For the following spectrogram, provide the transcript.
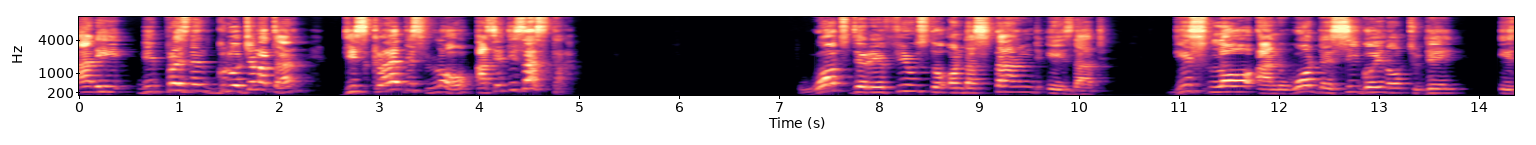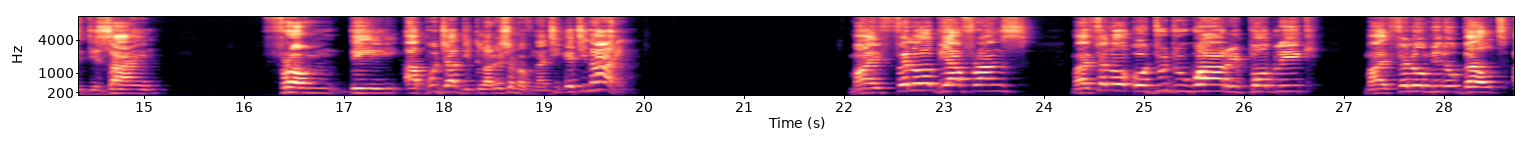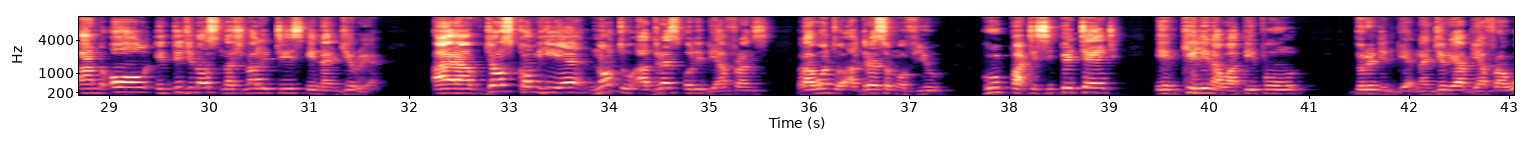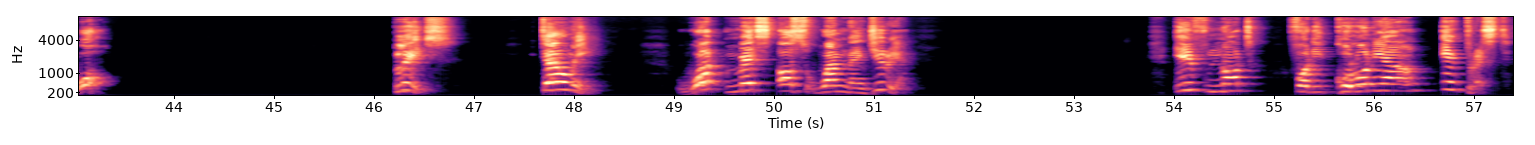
And he, the president Goodluck Jonathan described this law as a disaster. What they refuse to understand is that this law and what they see going on today is designed from the Abuja Declaration of 1989. My fellow Biafrans, my fellow Oduduwa Republic, my fellow Middle Belt, and all indigenous nationalities in Nigeria. I have just come here not to address only Biafrans, but I want to address some of you who participated in killing our people during the Nigeria Biafra war. Please tell me what makes us one Nigeria? If not for the colonial interest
